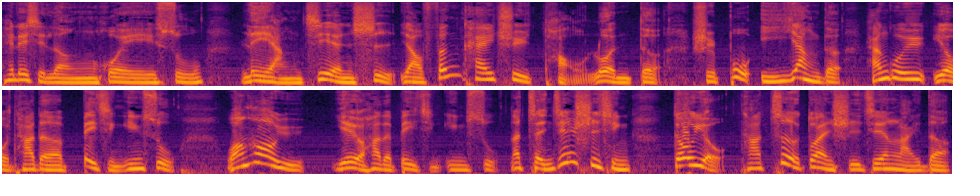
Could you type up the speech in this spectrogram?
黑的是冷会输，两件事要分开去讨论的是不一样的。韩国瑜也有他的背景因素，王浩宇。也有他的背景因素，那整件事情都有他这段时间来的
